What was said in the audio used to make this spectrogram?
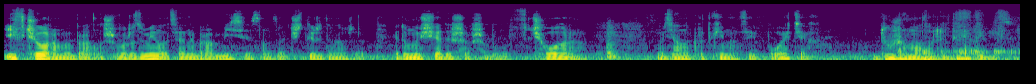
І вчора ми брали, щоб ви розуміли, це я не брав місяць назад, 4 дні назад. Я думаю, ще дешевше було. Вчора ми взяли квитки на цей потяг. Дуже мало людей, дивіться.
